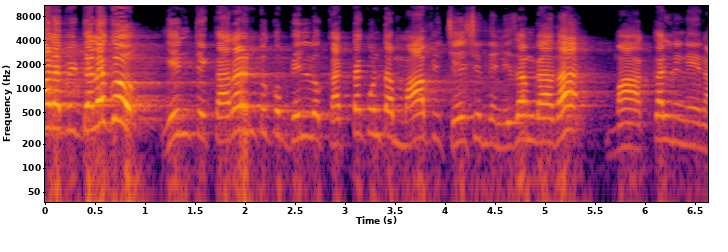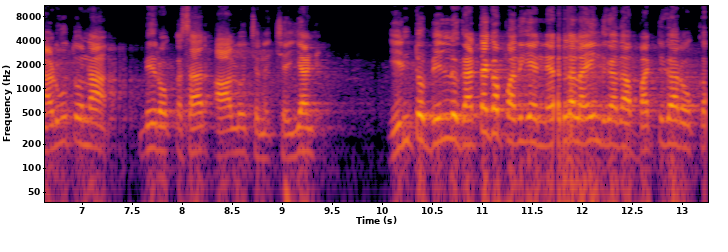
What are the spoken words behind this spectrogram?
ఆడబిడ్డలకు ఇంటి కరెంటుకు బిల్లు కట్టకుండా మాఫీ చేసింది నిజం కాదా? మా అక్కల్ని నేను అడుగుతున్నా మీరు ఒక్కసారి ఆలోచన చెయ్యండి. ఇంటూ బిల్లు గట్టక పదిహేను నెలలు అయింది కదా బట్టి గారు ఒక్క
